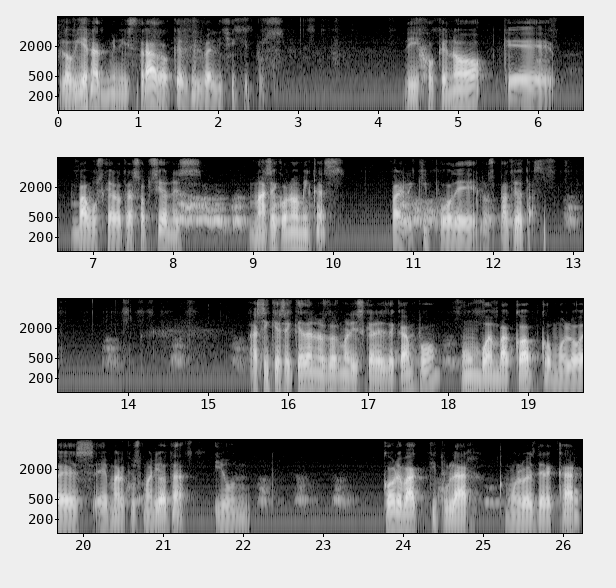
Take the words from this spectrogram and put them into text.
lo bien administrado que es Bill Belichick, y pues dijo que no, que va a buscar otras opciones más económicas para el equipo de los Patriotas. Así que se quedan los dos mariscales de campo, un buen backup como lo es eh, Marcus Mariota y un coreback titular como lo es Derek Carr,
